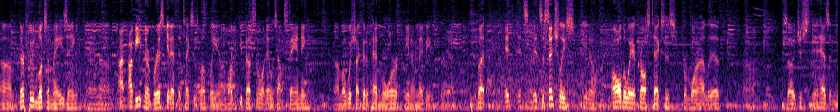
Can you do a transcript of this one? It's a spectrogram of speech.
um, their food looks amazing, and uh, I, I've eaten their brisket at the Texas Monthly uh, Barbecue Festival, and it was outstanding. Um, I wish I could have had more, you know, maybe, uh, but it, it's it's essentially, you know, all the way across Texas from where I live. Um, so it just it hasn't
